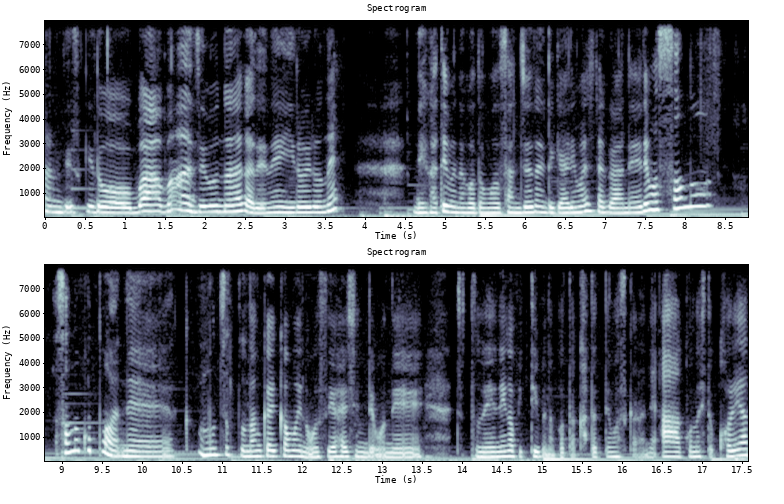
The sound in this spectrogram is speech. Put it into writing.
なんですけどまあまあ自分の中でねいろいろねネガティブなことも30代の時ありましたからね。でもそのそのことはねもうちょっと何回か前の音声配信でもねちょっとねネガティブなことは語ってますからね。ああこの人これやっ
